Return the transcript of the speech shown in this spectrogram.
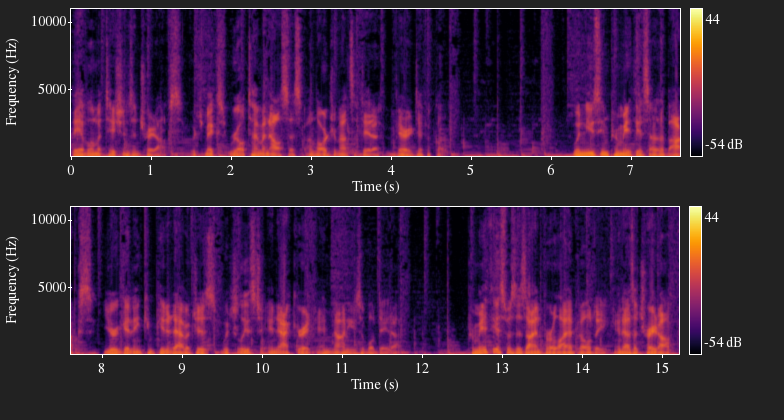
they have limitations and trade offs, which makes real time analysis on large amounts of data very difficult. When using Prometheus out of the box, you're getting computed averages, which leads to inaccurate and non usable data. Prometheus was designed for reliability and, as a trade off,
